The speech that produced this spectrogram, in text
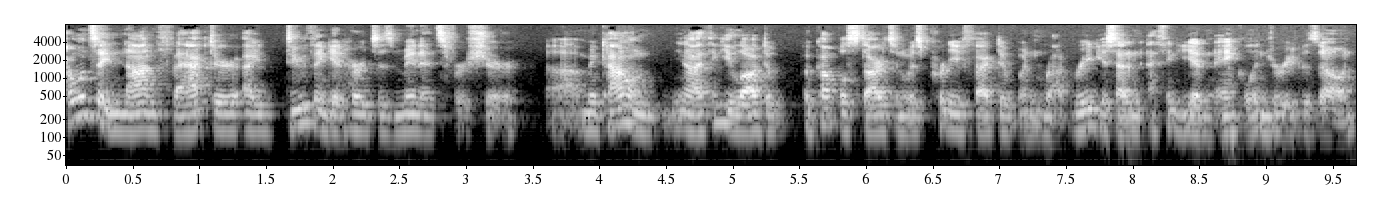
I wouldn't say non-factor. I do think it hurts his minutes for sure. Uh, McConnell, you know, I think he logged a, a, couple starts and was pretty effective when Rodriguez had. An, I think he had an ankle injury of his own.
